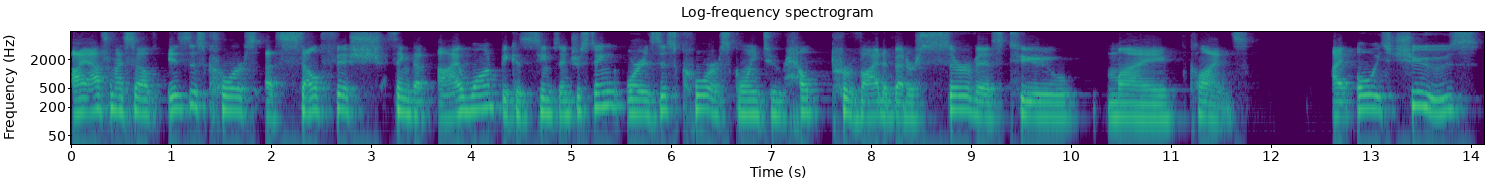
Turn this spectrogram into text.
I ask myself, is this course a selfish thing that I want because it seems interesting? Or is this course going to help provide a better service to my clients? I always choose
